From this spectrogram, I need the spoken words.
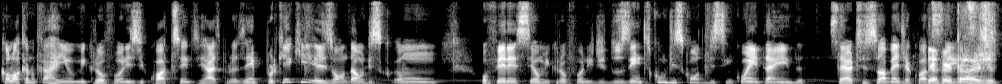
coloca no carrinho microfones de 400 reais, por exemplo, por que, que eles vão dar um, um oferecer um microfone de 200 com desconto de 50 ainda, certo? Se sua média é 400. É verdade.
